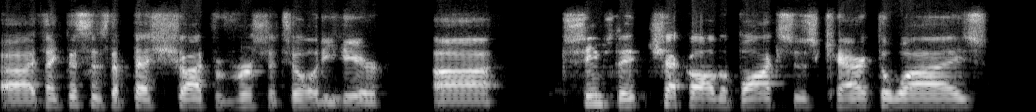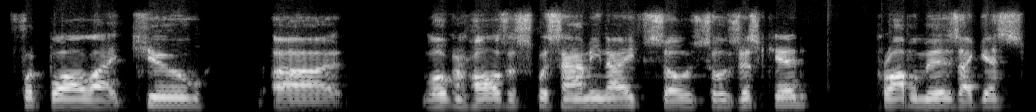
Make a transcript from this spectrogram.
uh, I think this is the best shot for versatility here. Uh, seems to check all the boxes character-wise, football IQ. Uh, Logan Hall's a Swiss Army knife, so so is this kid. Problem is, I guess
